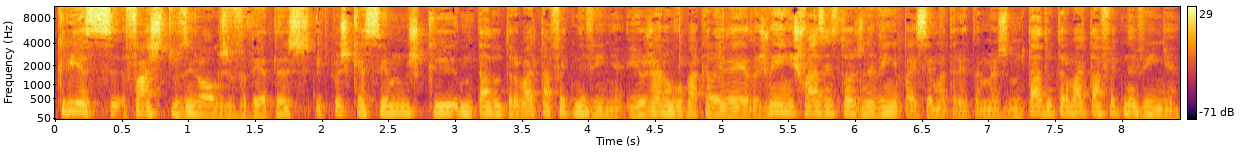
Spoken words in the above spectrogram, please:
cria-se, faz-se dos enólogos vedetas e depois esquecemos que metade do trabalho está feito na vinha. E eu já não vou para aquela ideia dos vinhos fazem-se todos na vinha, pá, isso é uma treta, mas metade do trabalho está feito na vinha.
